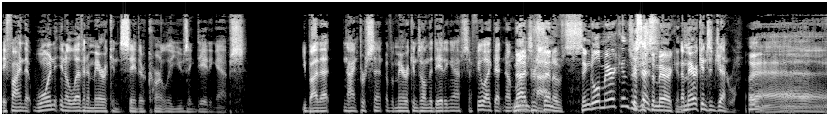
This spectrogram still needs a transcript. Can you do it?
They find that one in eleven Americans say they're currently using dating apps. You buy that? Nine percent of Americans on the dating apps. I feel like that number. Nine is high. percent of single Americans or Just just Americans? Americans in general. Nine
